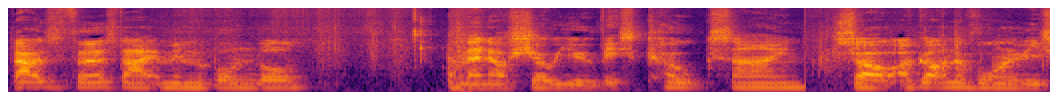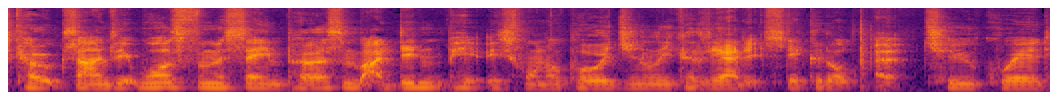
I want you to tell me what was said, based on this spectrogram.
that was the first item in the bundle and then I'll show you this Coke sign. So I got another one of these Coke signs. It was from the same person, but I didn't pick this one up originally because he had it stickered up at two quid.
